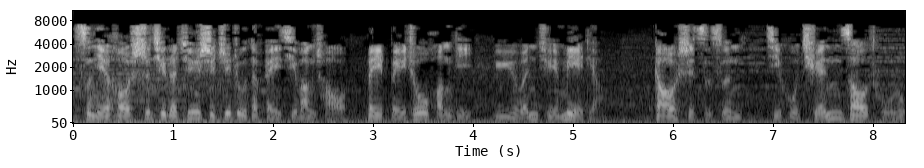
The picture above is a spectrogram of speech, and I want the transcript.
四年后，失去了军事支柱的北齐王朝被北周皇帝宇文觉灭掉，高氏子孙几乎全遭屠戮。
